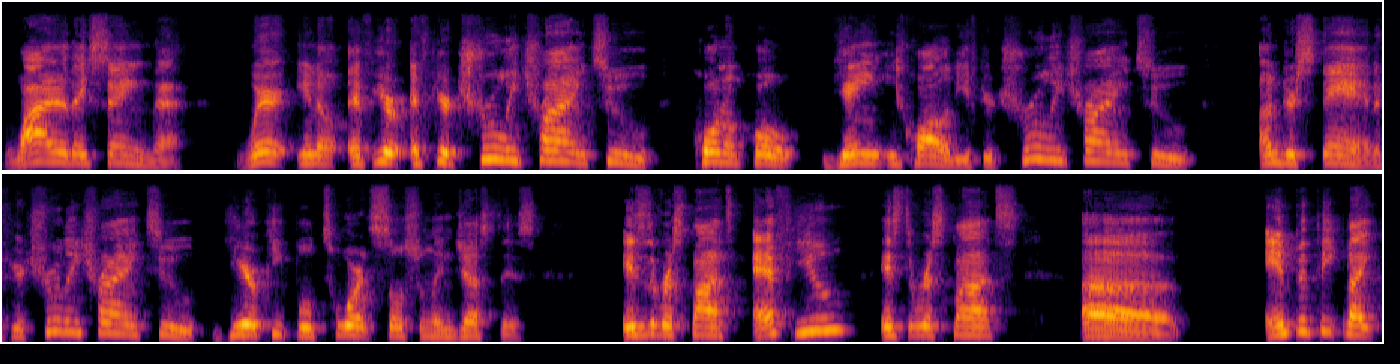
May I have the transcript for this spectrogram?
Why are they saying that? Where you know if you're if you're truly trying to quote unquote gain equality if you're truly trying to understand if you're truly trying to gear people towards social injustice is the response f you? Is the response uh empathy? Like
